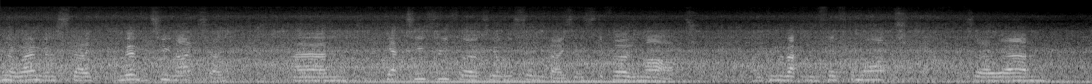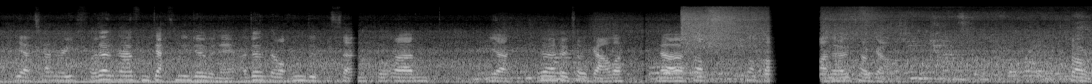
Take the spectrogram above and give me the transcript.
don't know where I'm going to stay. I'm going for two nights though. Um, yeah, 2 3.30 on the Sunday, so it's the 3rd of March. I'm coming back on the 5th of March. So, um, yeah, Tenerife. I don't know if I'm definitely doing it. I don't know 100%, but um, yeah, no, Hotel Gala. No, not, not bad. No, Hotel Gala. Sorry.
